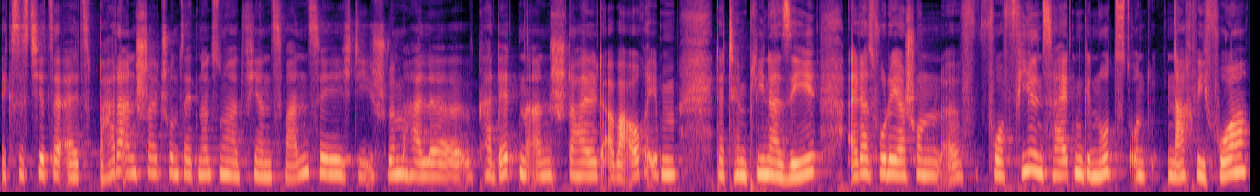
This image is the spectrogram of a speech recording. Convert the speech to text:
existiert als Badeanstalt schon seit 1924, die Schwimmhalle, Kadettenanstalt, aber auch eben der Templiner See. All das wurde ja schon äh, vor vielen Zeiten genutzt und nach wie vor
